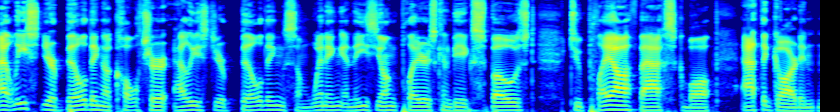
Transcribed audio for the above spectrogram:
At least you're building a culture. At least you're building some winning, and these young players can be exposed to playoff basketball at the Garden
